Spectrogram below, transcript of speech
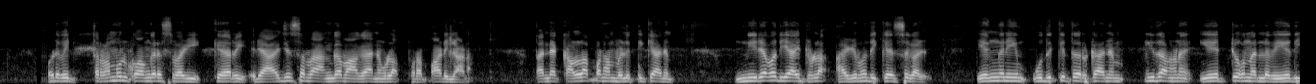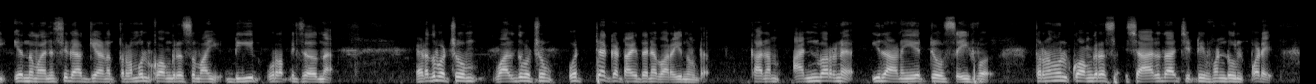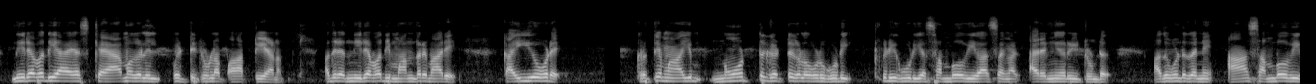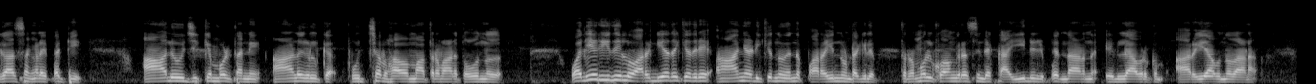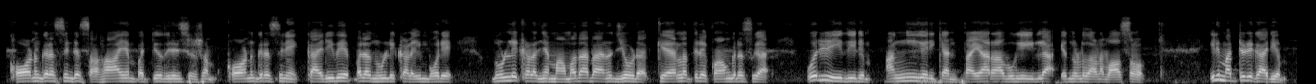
ഒടുവിൽ തൃണമൂൽ കോൺഗ്രസ് വഴി കയറി രാജ്യസഭ അംഗമാകാനുള്ള പുറപ്പാടിലാണ്. തന്റെ കള്ളപ്പണം വെളുപ്പിക്കാനും നിരവധിയായിട്ടുള്ള അഴിമതി കേസുകൾ എങ്ങനെയും ഒതുക്കി തീർക്കാനും ഇതാണ് ഏറ്റവും നല്ല വേദി എന്ന് മനസ്സിലാക്കിയാണ് തൃണമൂൽ കോൺഗ്രസുമായി ഡീൽ ഉറപ്പിച്ചതെന്ന് ഇടതുപക്ഷവും വലതുപക്ഷവും ഒറ്റക്കെട്ടായി തന്നെ പറയുന്നുണ്ട്. കാരണം അൻവറിന് ഇതാണ് ഏറ്റവും സേഫ് തൃണമൂൽ കോൺഗ്രസ് ശാരദാ ചിട്ടി ഫണ്ട് ഉൾപ്പെടെ നിരവധിയായ സ്കാമുകളിൽ പെട്ടിട്ടുള്ള പാർട്ടിയാണ്. അതിലെ നിരവധി മന്ത്രിമാരെ കയ്യോടെ കൃത്യമായും നോട്ട് കെട്ടുകളോടുകൂടി പിടികൂടിയ സംഭവ വികാസങ്ങൾ അരങ്ങേറിയിട്ടുണ്ട്. അതുകൊണ്ട് തന്നെ ആ സംഭവ വികാസങ്ങളെപ്പറ്റി ആലോചിക്കുമ്പോൾ തന്നെ ആളുകൾക്ക് പുച്ഛഭാവം മാത്രമാണ് തോന്നുന്നത്. വലിയ രീതിയിൽ വർഗീയതയ്ക്കെതിരെ ആഞ്ഞടിക്കുന്നു എന്ന് പറയുന്നുണ്ടെങ്കിലും തൃണമൂൽ കോൺഗ്രസിന്റെ കയ്യിലിരിപ്പ് എന്താണെന്ന് എല്ലാവർക്കും അറിയാവുന്നതാണ്. കോൺഗ്രസിന്റെ സഹായം പറ്റിയതിനു ശേഷം കോൺഗ്രസിനെ കരിവേപ്പല നുള്ളിക്കളയും പോലെ നുള്ളിക്കളഞ്ഞ മമതാ ബാനർജിയോട് കേരളത്തിലെ കോൺഗ്രസ്സുകാർ ഒരു രീതിയിലും അംഗീകരിക്കാൻ തയ്യാറാവുകയില്ല എന്നുള്ളതാണ് വാസ്തവം. ഇനി മറ്റൊരു കാര്യം.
